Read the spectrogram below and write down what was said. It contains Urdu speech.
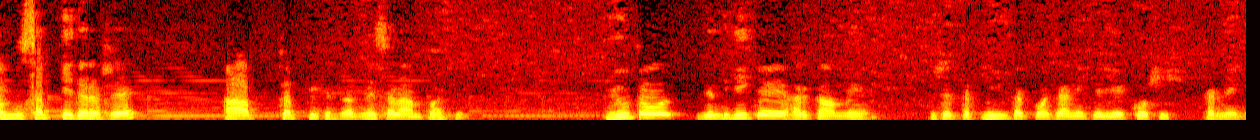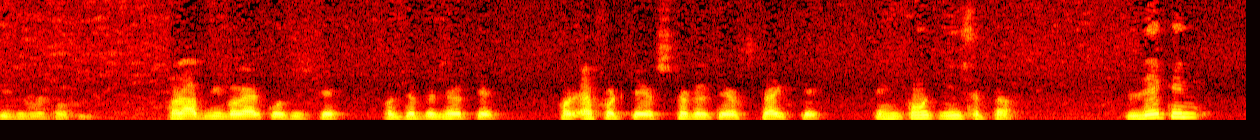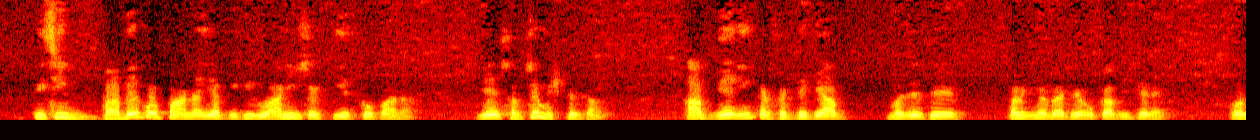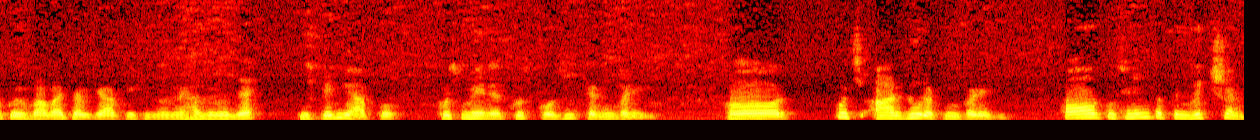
ہم سب کی طرف سے آپ سب کی خدمت میں سلام پہنچے۔ یوں تو زندگی کے ہر کام میں اسے تکمیل تک پہنچانے کے لیے کوشش کرنے کی ضرورت ہوتی ہے۔ ہر آدمی بغیر کوشش کے اور جد جہد کے اور ایفرٹ کے اسٹرگل کے اور اسٹرائک کے کہیں پہنچ نہیں سکتا۔ لیکن کسی بابے کو پانا یا کسی روحانی شخصیت کو پانا یہ سب سے مشکل کام آپ یہ نہیں کر سکتے کہ آپ مزے سے پلنگ میں بیٹھے ہوکا پیتے رہیں اور کوئی بابا چل کے آپ کی خدمت میں حاضر ہو جائے۔ اس کے لیے آپ کو کچھ محنت، کچھ کوشش کرنی پڑے گی اور کچھ آرزو رکھنی پڑے گی۔ اور کچھ نہیں تو کنوکشن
